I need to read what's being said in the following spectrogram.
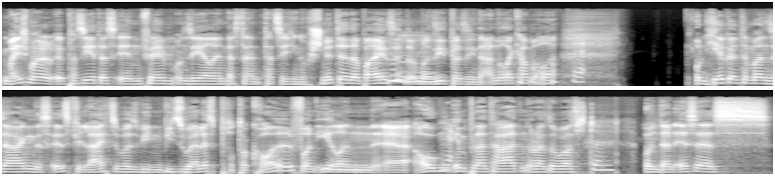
manchmal äh, passiert das in Filmen und Serien, dass dann tatsächlich noch Schnitte dabei sind und Mhm. man sieht plötzlich eine andere Kamera. Ja. Und hier könnte man sagen, das ist vielleicht sowas wie ein visuelles Protokoll von ihren Mhm. äh, Augenimplantaten oder sowas. Stimmt. Und dann ist es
